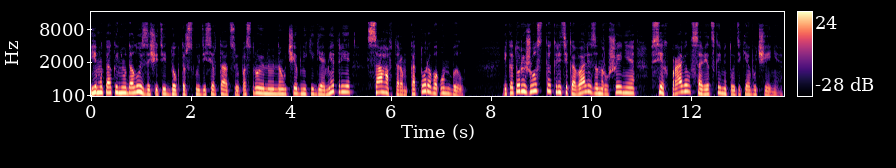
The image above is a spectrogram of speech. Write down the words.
Ему так и не удалось защитить докторскую диссертацию, построенную на учебнике геометрии, с автором которого он был, и который жестко критиковали за нарушение всех правил советской методики обучения.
